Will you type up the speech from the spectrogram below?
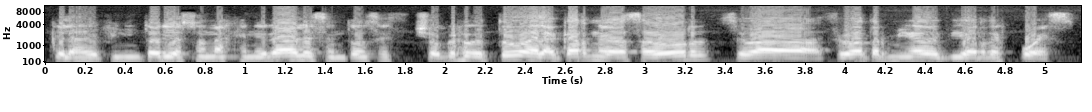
que las definitorias son las generales, entonces yo creo que toda la carne de asador se va, se va a terminar de tirar después.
